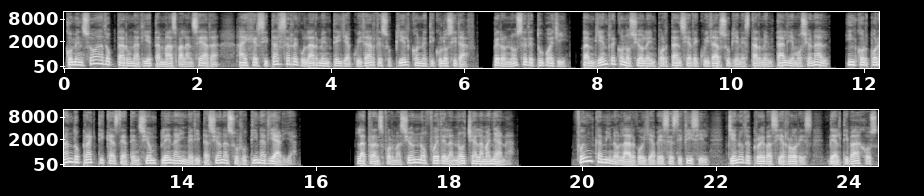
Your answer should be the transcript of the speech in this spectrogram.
Comenzó a adoptar una dieta más balanceada, a ejercitarse regularmente y a cuidar de su piel con meticulosidad. Pero no se detuvo allí. También reconoció la importancia de cuidar su bienestar mental y emocional, incorporando prácticas de atención plena y meditación a su rutina diaria. La transformación no fue de la noche a la mañana. Fue un camino largo y a veces difícil, lleno de pruebas y errores, de altibajos,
